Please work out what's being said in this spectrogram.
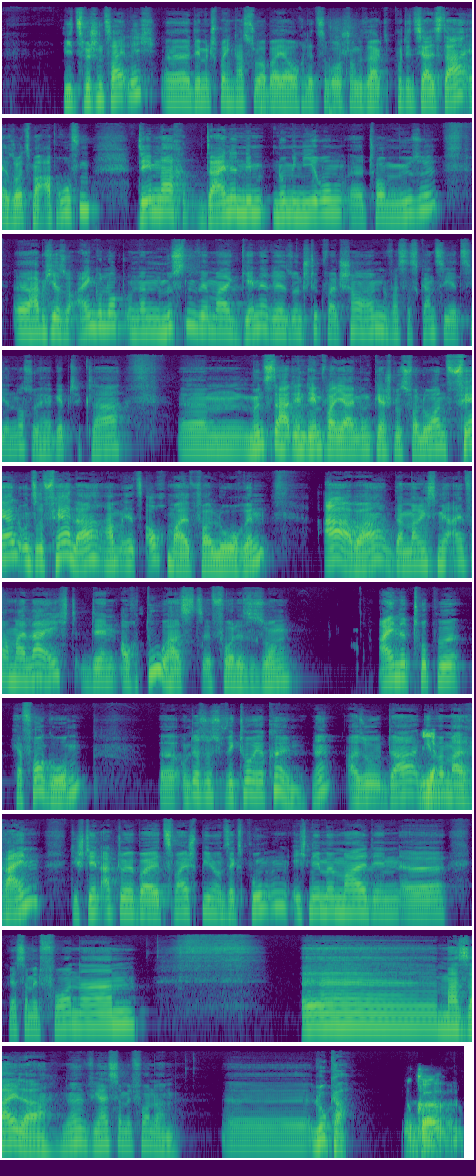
wie zwischenzeitlich. Äh, dementsprechend hast du aber ja auch letzte Woche schon gesagt, Potenzial ist da, er soll es mal abrufen. Demnach deine Nim Nominierung, äh, Tom Müsel, äh, habe ich hier so eingeloggt und dann müssen wir mal generell so ein Stück weit schauen, was das Ganze jetzt hier noch so hergibt. Klar, ähm, Münster hat in dem Fall ja im Umkehrschluss verloren. Ferl, unsere Ferler haben jetzt auch mal verloren. Aber dann mache ich es mir einfach mal leicht, denn auch du hast äh, vor der Saison eine Truppe hervorgehoben. Äh, und das ist Viktoria Köln. Ne? Also da gehen wir mal rein. Die stehen aktuell bei zwei Spielen und sechs Punkten. Ich nehme mal den, äh, wie heißt er mit Vornamen? Äh, Masaila. Ne? Wie heißt er mit Vornamen? Äh, Luca. Luca.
